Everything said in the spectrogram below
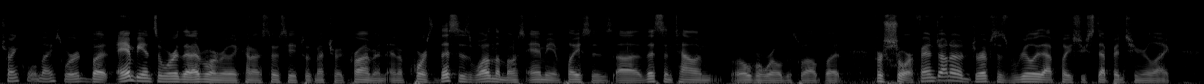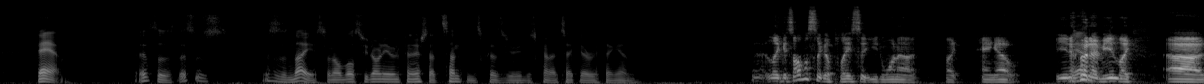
tranquil, nice word. But ambient's a word that everyone really kind of associates with Metroid Prime, and, and of course this is one of the most ambient places. Uh, this and Tallon Overworld as well, but for sure, Phendrana Drifts is really that place you step into and you're like, damn, this is this is this is nice, and almost you don't even finish that sentence because you just kind of take everything in. Like it's almost like a place that you'd want to like hang out. You know yeah. what I mean? Like uh,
